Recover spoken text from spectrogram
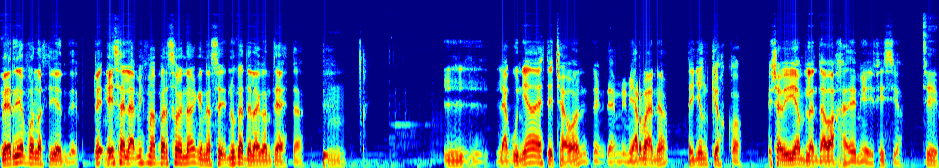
Me río por lo siguiente. E- Esa es la misma persona que no sé, nunca te la conté a esta. Mm. La cuñada de este chabón, de, de mi hermano, tenía un kiosco. Ella vivía en planta baja de mi edificio. Sí.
